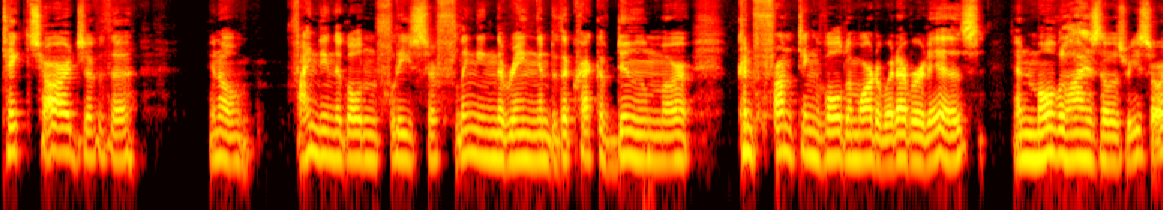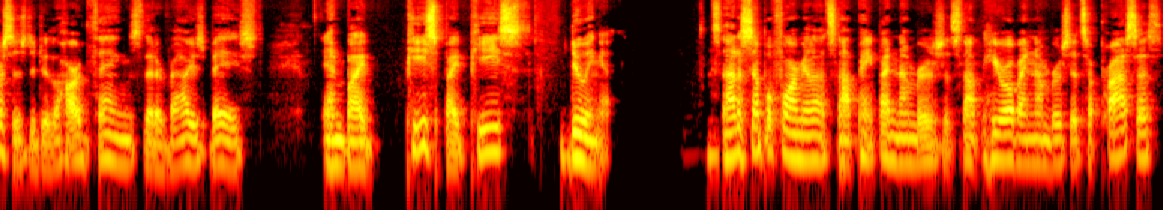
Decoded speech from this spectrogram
take charge of the, you know, finding the golden fleece or flinging the ring into the crack of doom or confronting Voldemort or whatever it is and mobilize those resources to do the hard things that are values based. And by piece by piece, doing it. It's not a simple formula. It's not paint by numbers. It's not hero by numbers. It's a process.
